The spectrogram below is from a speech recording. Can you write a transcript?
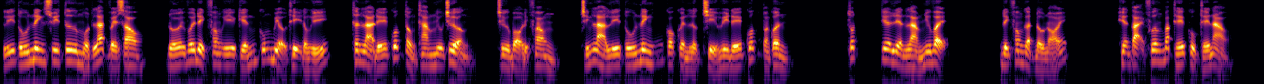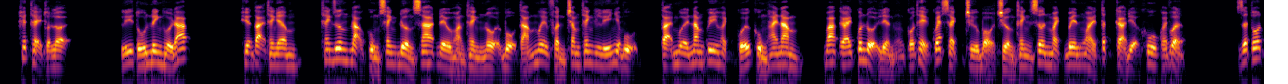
Lý tú ninh suy tư một lát về sau, đối với địch phong ý kiến cũng biểu thị đồng ý, thân là đế quốc tổng tham mưu trưởng, trừ bỏ địch phong, chính là lý tú ninh có quyền lực chỉ huy đế quốc toàn quân tốt, kia liền làm như vậy. Địch phong gật đầu nói, hiện tại phương bắc thế cục thế nào? Hết thảy thuận lợi. Lý tú ninh hồi đáp, hiện tại thanh âm, thanh dương đạo cùng xanh đường xa đều hoàn thành nội bộ tám mươi thanh lý nhiệm vụ, tại mười năm quy hoạch cuối cùng hai năm, ba cái quân đội liền có thể quét sạch trừ bỏ trường thanh sơn mạch bên ngoài tất cả địa khu quái vật. Rất tốt.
